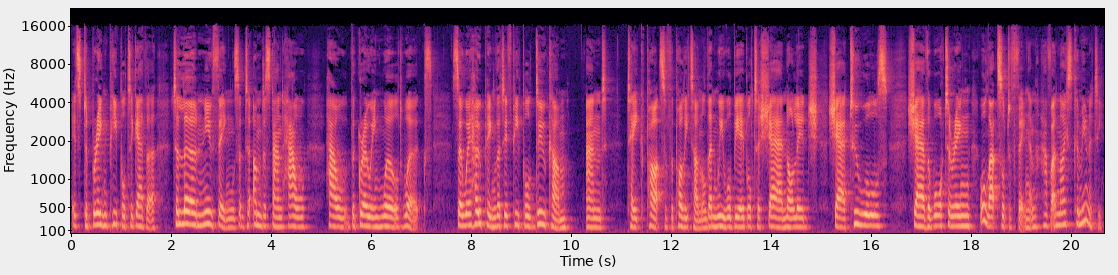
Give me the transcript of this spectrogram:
It's to bring people together to learn new things and to understand how how the growing world works. So we're hoping that if people do come and take parts of the polytunnel then we will be able to share knowledge share tools share the watering, all that sort of thing, and have a nice community.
